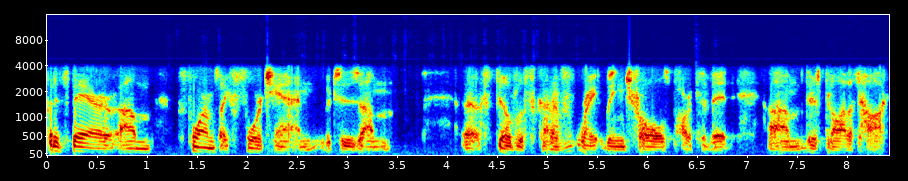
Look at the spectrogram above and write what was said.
But it's there. Um, forums like 4chan, which is um, uh, filled with kind of right wing trolls, parts of it. Um, there's been a lot of talk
